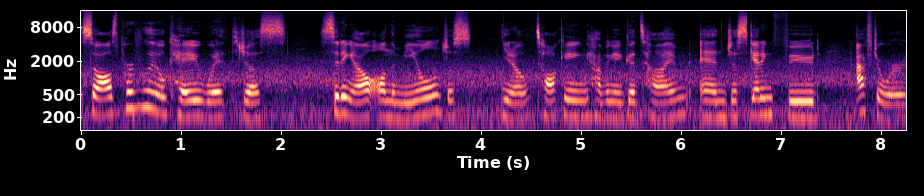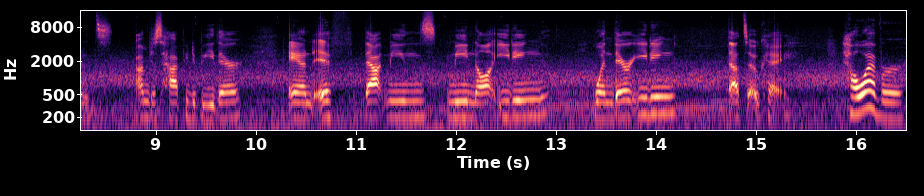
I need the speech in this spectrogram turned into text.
So I was perfectly okay with just sitting out on the meal, just, you know, talking, having a good time, and just getting food afterwards. I'm just happy to be there. And if that means me not eating when they're eating, that's okay. However,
